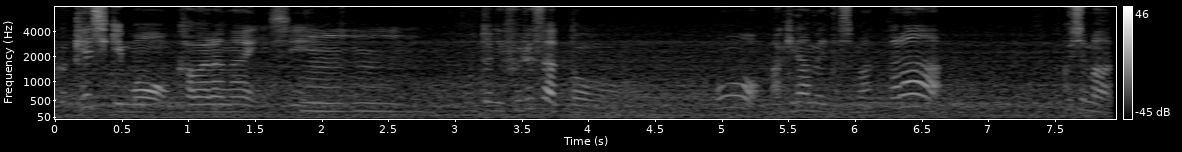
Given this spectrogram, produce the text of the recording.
なんか景色も変わらないし、 mm, 本当にふるさとを諦めてしまったら 福島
